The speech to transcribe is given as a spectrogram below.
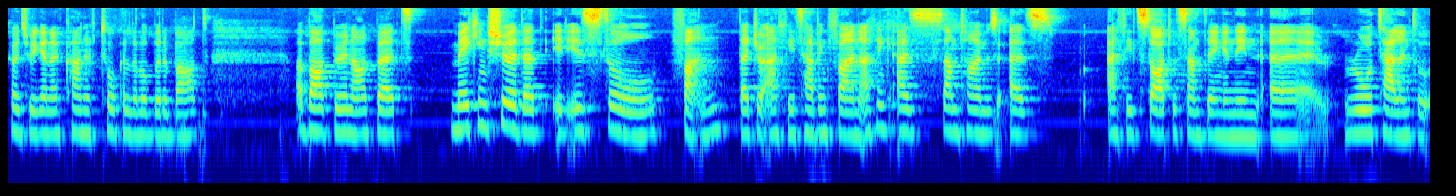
coach, we're going to kind of talk a little bit about about burnout, but making sure that it is still fun, that your athletes having fun. I think as sometimes as athletes start with something and then uh, raw talent or,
